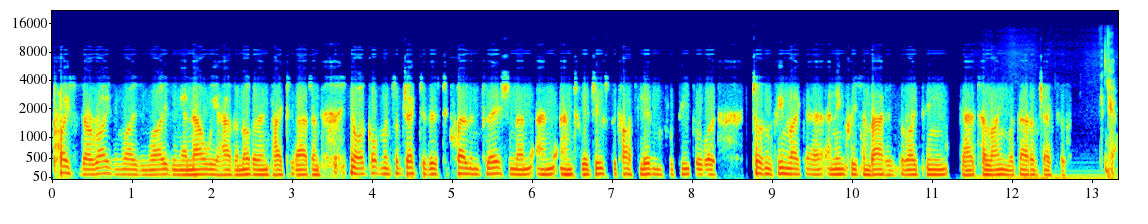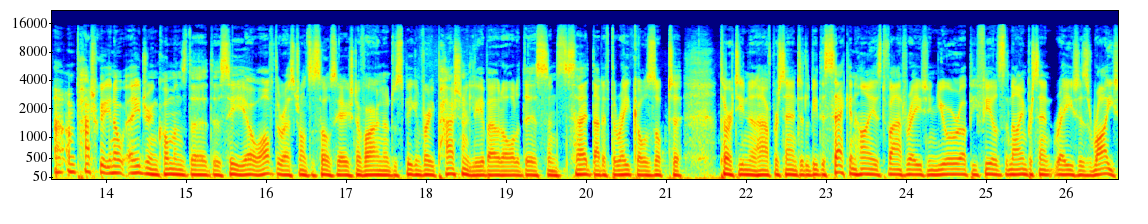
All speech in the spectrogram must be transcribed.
prices are rising, rising, rising, and now we have another impact to that. And you know, a government's objective is to quell inflation and and and to reduce the cost of living for people. Well, it doesn't seem like a, an increase in VAT is the right thing uh, to align with that objective. Yeah, and Patrick, you know, Adrian Cummins, the, the CEO of the Restaurants Association of Ireland, was speaking very passionately about all of this and said that if the rate goes up to 13.5%, it'll be the second highest VAT rate in Europe. He feels the 9% rate is right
